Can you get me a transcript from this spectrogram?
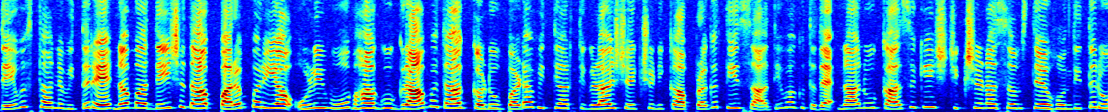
ದೇವಸ್ಥಾನವಿದ್ದರೆ ನಮ್ಮ ದೇಶದ ಪರಂಪರೆಯ ಉಳಿವು ಹಾಗೂ ಗ್ರಾಮದ ಕಡು ಬಡ ವಿದ್ಯಾರ್ಥಿಗಳ ಶೈಕ್ಷಣಿಕ ಪ್ರಗತಿ ಸಾಧ್ಯವಾಗುತ್ತದೆ. ನಾನು ಖಾಸಗಿ ಶಿಕ್ಷಣ ಸಂಸ್ಥೆ ಹೊಂದಿದ್ದರೂ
